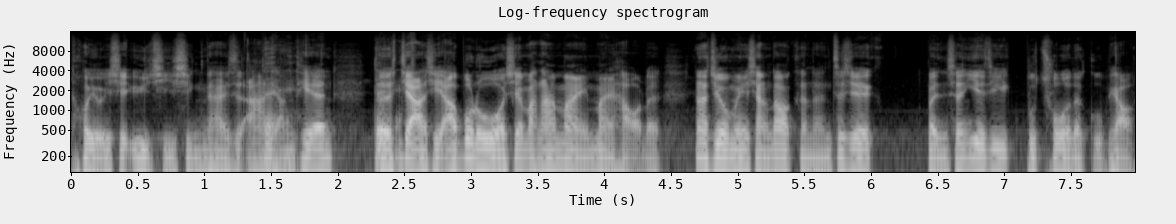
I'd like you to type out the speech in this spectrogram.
会有一些预期心态，是啊，两天的假期啊，不如我先把它卖一卖好了。那就没想到可能这些。本身业绩不错的股票，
